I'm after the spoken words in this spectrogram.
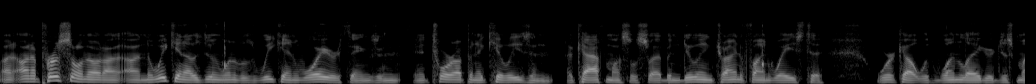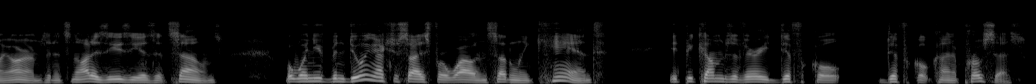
On, on a personal note, on, on, the weekend, I was doing one of those weekend warrior things and it tore up an Achilles and a calf muscle. So I've been doing, trying to find ways to work out with one leg or just my arms. And it's not as easy as it sounds. But when you've been doing exercise for a while and suddenly can't, it becomes a very difficult, difficult kind of process.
